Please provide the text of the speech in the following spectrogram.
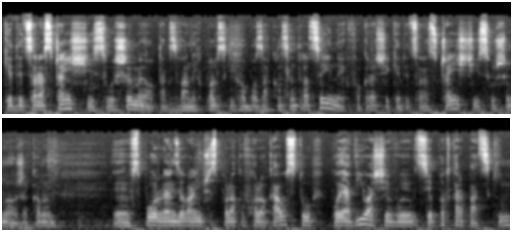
kiedy coraz częściej słyszymy o tak zwanych polskich obozach koncentracyjnych, w okresie, kiedy coraz częściej słyszymy o rzekomym e, współorganizowaniu przez Polaków Holokaustu, pojawiła się w województwie podkarpackim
